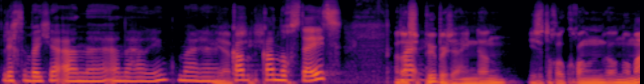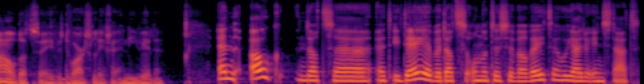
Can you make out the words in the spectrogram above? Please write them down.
Ligt een beetje aan, eh, aan de houding, maar eh, Ja, kan, kan nog steeds. Want als maar- ze puber zijn, dan is het toch ook gewoon wel normaal dat ze even dwars liggen en niet willen. En ook dat ze het idee hebben dat ze ondertussen wel weten hoe jij erin staat.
